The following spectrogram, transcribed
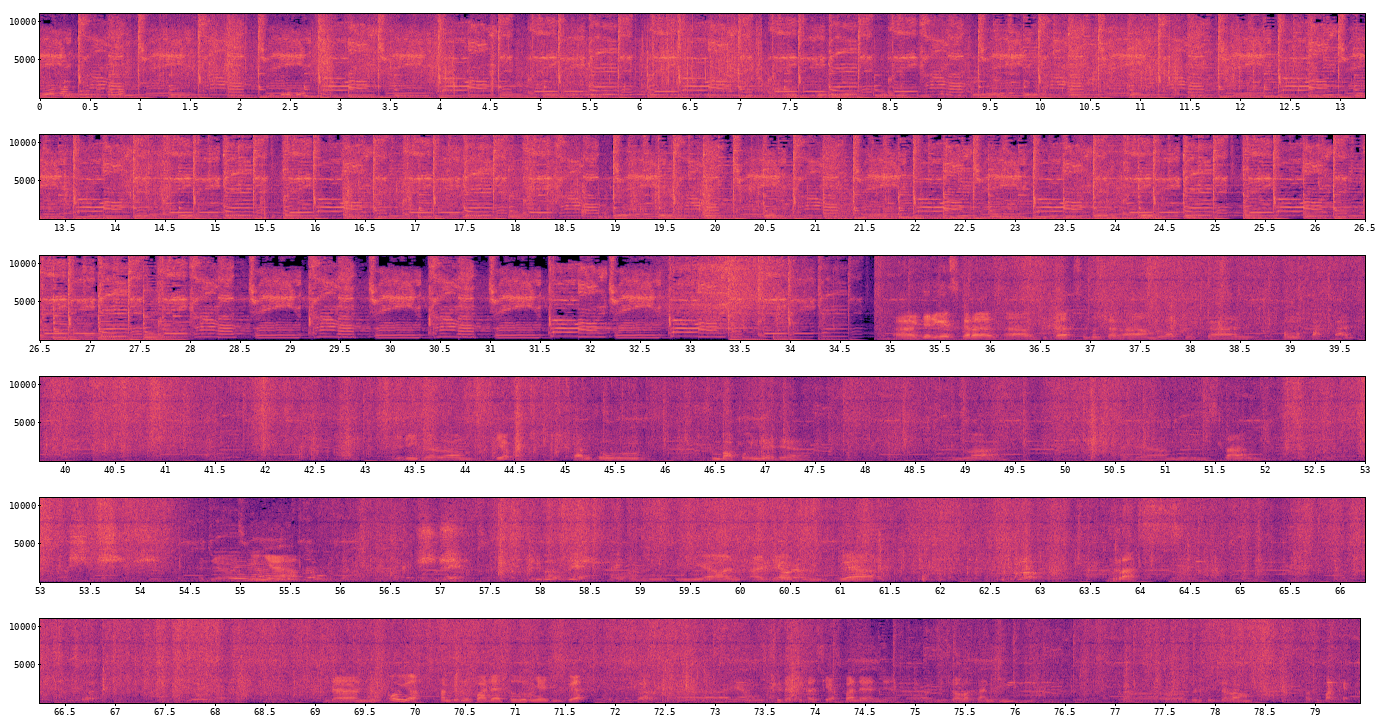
Богом Guys sekarang uh, kita sementara melakukan pengepakan. Jadi dalam setiap kantung sembako ini ada gula, ada mie instan, ada minyak, kemudian ada juga beras. Dan oh ya hampir lupa ada telurnya juga. Eh, yang sudah kita siapkan dan ya, eh, insya Allah akan dibentuk dalam satu paket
